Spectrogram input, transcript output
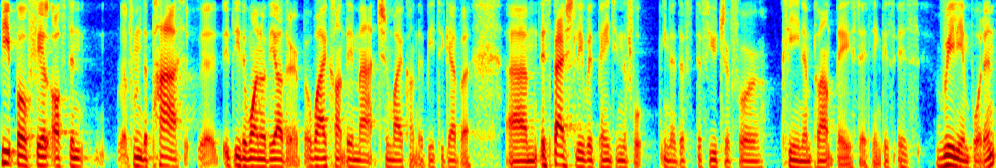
People feel often from the past uh, it's either one or the other, but why can't they match and why can't they be together? Um, especially with painting the you know the, the future for clean and plant based, I think is is really important.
